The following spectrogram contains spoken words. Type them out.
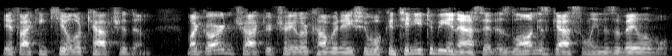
if I can kill or capture them. My garden tractor trailer combination will continue to be an asset as long as gasoline is available.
